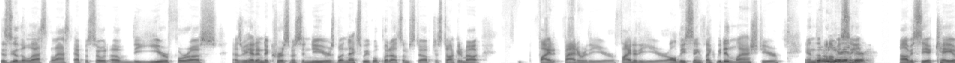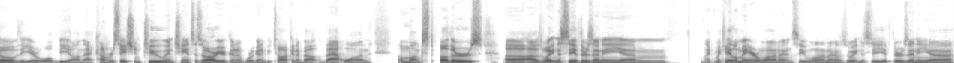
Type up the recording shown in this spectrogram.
This is the last last episode of the year for us as we head into Christmas and New Year's. But next week we'll put out some stuff just talking about fight fighter of the year, fight of the year, all these things like we did last year. And obviously, obviously a KO of the year will be on that conversation too. And chances are you're gonna we're gonna be talking about that one amongst others. Uh, I was waiting to see if there's any um like Mikaela Mayer one. I didn't see one. I was waiting to see if there's any. Uh,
